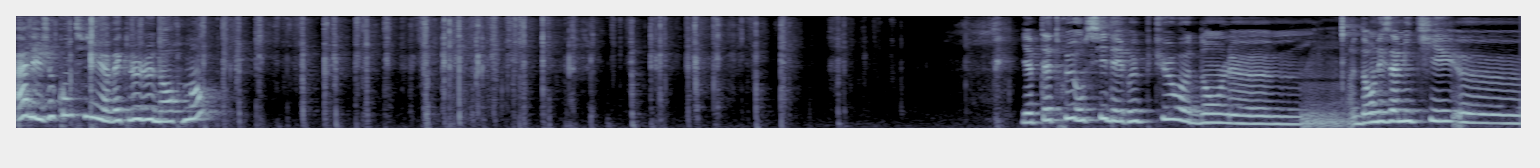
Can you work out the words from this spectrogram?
Allez, je continue avec le Le Normand. Il y a peut-être eu aussi des ruptures dans, le, dans les amitiés euh,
